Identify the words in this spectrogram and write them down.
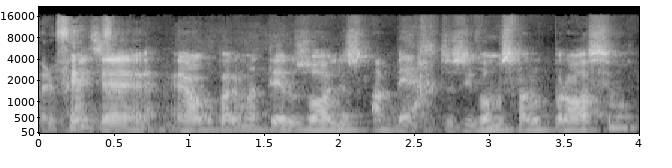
Perfeito. Mas é, é algo para manter os olhos abertos. E vamos para o próximo.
